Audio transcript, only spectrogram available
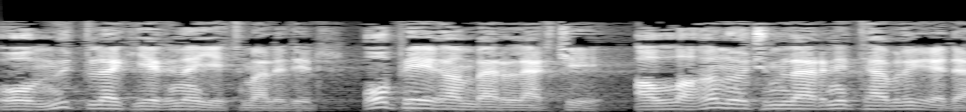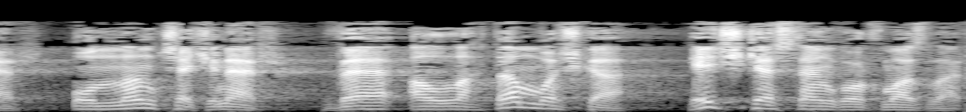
O mütləq yerinə yetməlidir. O Peyğəmbərlər ki, Allahın hökmlərini təbliğ edər, ondan çəkinər və Allahdan başqa heç kəsdən qorxmazlar.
